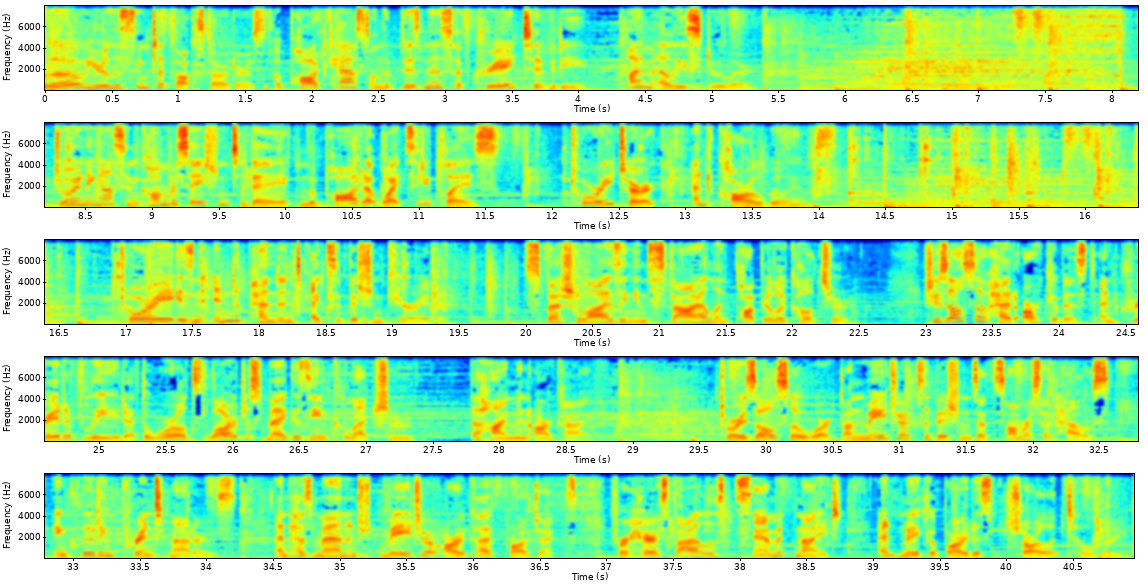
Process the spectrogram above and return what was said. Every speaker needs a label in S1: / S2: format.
S1: Hello, you're listening to Thought Starters, a podcast on the business of creativity. I'm Ellie Stuhler. Joining us in conversation today from the pod at White City Place, Tori Turk and Carl Williams. Tori is an independent exhibition curator, specializing in style and popular culture. She's also head archivist and creative lead at the world's largest magazine collection, the Hyman Archive. Tori's also worked on major exhibitions at Somerset House, including Print Matters, and has managed major archive projects for hairstylist Sam McKnight and makeup artist Charlotte Tilbury.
